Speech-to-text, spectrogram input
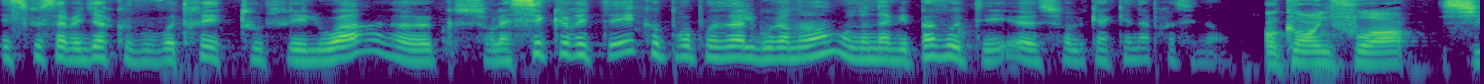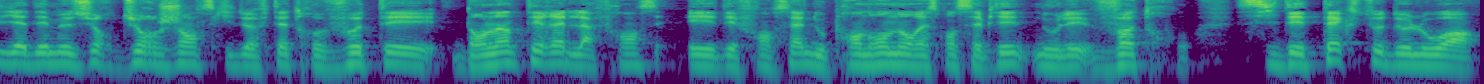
Est-ce que ça veut dire que vous voterez toutes les lois sur la sécurité que proposait le gouvernement? Vous n'en avez pas voté sur le quinquennat précédent. Encore une fois, s'il y a des mesures d'urgence qui doivent être votées dans l'intérêt de la France et des Français, nous prendrons nos responsabilités, nous les voterons. Si des textes de loi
